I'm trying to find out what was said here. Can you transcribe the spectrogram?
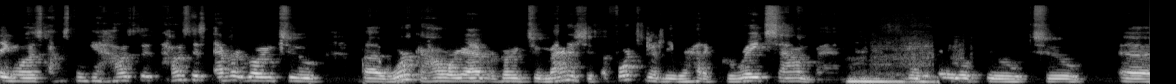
thing was, I was thinking, how's this, how's this ever going to uh, work? How are we ever going to manage this? Unfortunately, we had a great sound man who was able to, to uh,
